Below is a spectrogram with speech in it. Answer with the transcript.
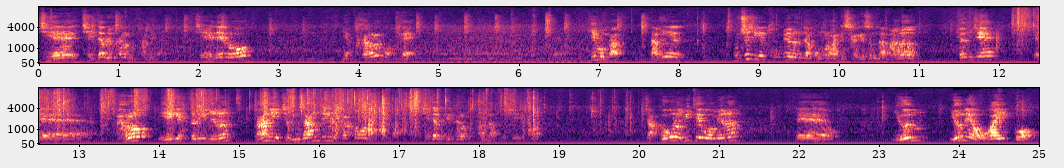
제, 제대로 역할을 못합니다. 제대로 역할을 못해. 네. 기본 바, 나중에 구체적인 통변은 공부를 하기 시작했습니다만은 현재 에, 바로 얘기해 드리면은 관이 정상적인 활동을 못한다. 제대로 역할을 못한다는 뜻이에요. 자, 그거는 밑에 보면은 에, 연 연에 오가 있고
